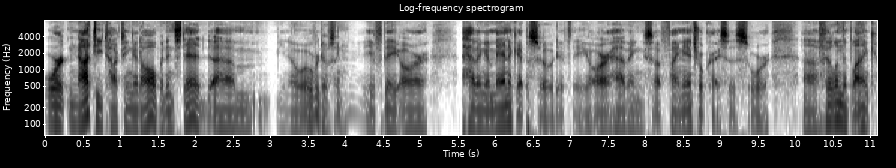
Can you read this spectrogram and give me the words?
or not detoxing at all, but instead, um, you know, overdosing if they are having a manic episode, if they are having a financial crisis, or uh, fill in the blank.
